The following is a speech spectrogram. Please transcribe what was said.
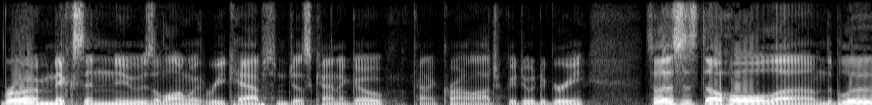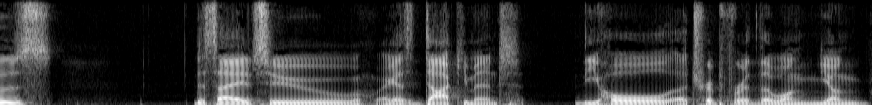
we're going to mix in news along with recaps and just kind of go kind of chronologically to a degree. So this is the whole um, the Blues decided to I guess document the whole uh, trip for the one young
